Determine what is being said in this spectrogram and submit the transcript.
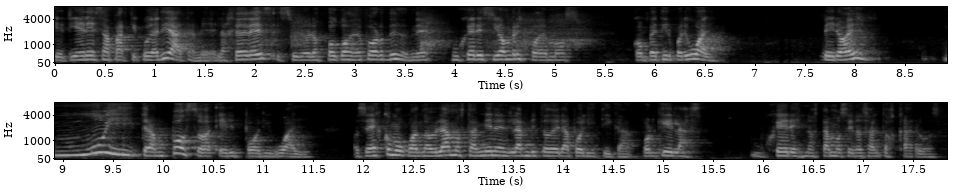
Que tiene esa particularidad también. El ajedrez es uno de los pocos deportes donde mujeres y hombres podemos competir por igual. Pero es muy tramposo el por igual. O sea, es como cuando hablamos también en el ámbito de la política. ¿Por qué las mujeres no estamos en los altos cargos?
